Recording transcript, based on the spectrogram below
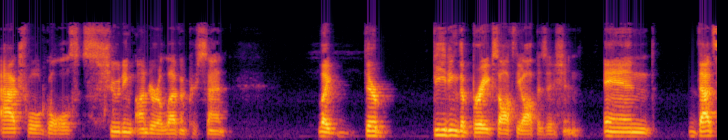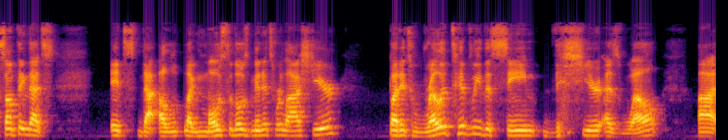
actual goals, shooting under 11%. Like they're beating the brakes off the opposition. And that's something that's it's that uh, like most of those minutes were last year, but it's relatively the same this year as well. Uh,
